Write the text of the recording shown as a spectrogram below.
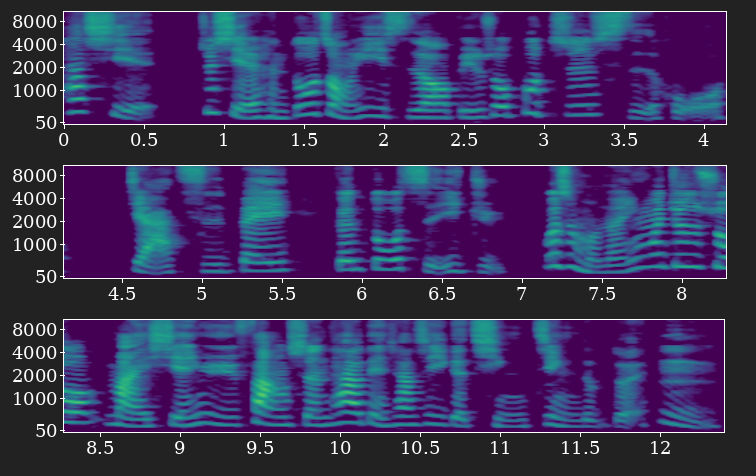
他写就写了很多种意思哦，比如说不知死活、假慈悲跟多此一举。为什么呢？因为就是说买咸鱼放生，它有点像是一个情境，对不对？嗯，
